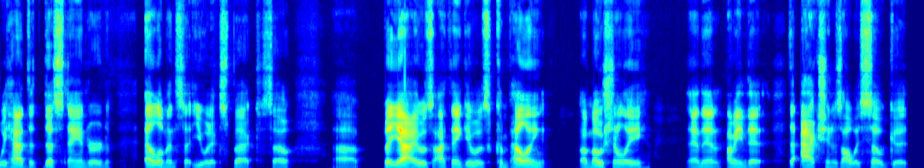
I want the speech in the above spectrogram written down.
we had the, the standard elements that you would expect. So uh, but yeah it was i think it was compelling emotionally. And then i mean the the action is always so good.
